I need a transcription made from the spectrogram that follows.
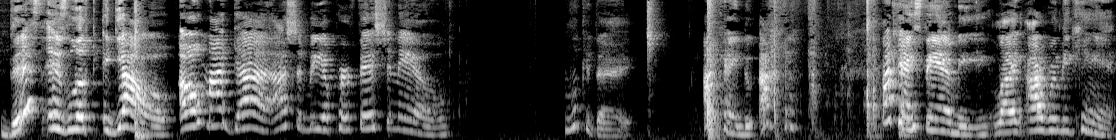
This is look, y'all. Oh my God. I should be a professional. Look at that. I can't do, I, I can't stand me. Like, I really can't.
